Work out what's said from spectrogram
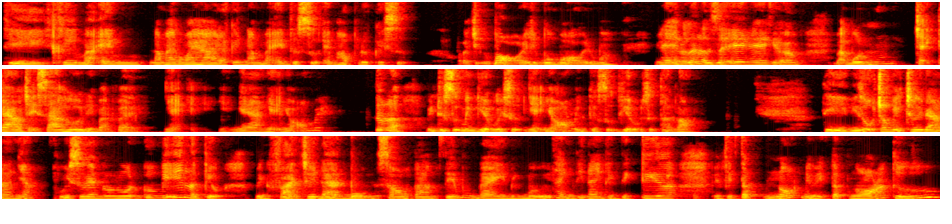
Thì khi mà em năm 2022 là cái năm mà em thực sự em học được cái sự gọi chữ bỏ đấy chữ buông bỏ ấy đúng không? Cái này nó rất là dễ nghe kiểu bạn muốn chạy cao chạy xa hơn thì bạn phải nhẹ nhẹ nhàng nhẹ nhõm ấy. Tức là mình thực sự mình hiểu cái sự nhẹ nhõm mình thực sự hiểu cái sự thả lỏng thì ví dụ trong việc chơi đàn nhá hồi xưa em luôn luôn cứ nghĩ là kiểu mình phải chơi đàn 4, 6, 8 tiếng một ngày mình mới thành thế này thành thế kia mình phải tập nốt mình phải tập ngó các thứ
